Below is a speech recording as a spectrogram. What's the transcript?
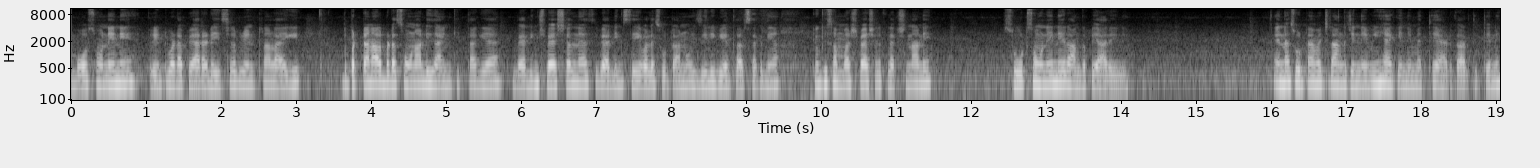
ਬਹੁਤ ਸੋਹਣੇ ਨੇ। ਪ੍ਰਿੰਟ ਬੜਾ ਪਿਆਰਾ ਡਿਜੀਟਲ ਪ੍ਰਿੰਟ ਨਾਲ ਆਏਗੀ। ਦੁਪੱਟਾ ਨਾਲ ਬੜਾ ਸੋਹਣਾ ਡਿਜ਼ਾਈਨ ਕੀਤਾ ਗਿਆ ਹੈ। ਵੈਡਿੰਗ ਸਪੈਸ਼ਲ ਨੇ, ਅਸੀਂ ਵੈਡਿੰਗ ਸੇ ਵਾਲੇ ਸੂਟਾਂ ਨੂੰ ਈਜ਼ੀਲੀ ਵੇਅਰ ਕਰ ਸਕਦੇ ਹਾਂ ਕਿਉਂਕਿ ਸਮਰ ਸਪੈਸ਼ਲ ਕਲੈਕਸ਼ਨਾਂ ਨੇ ਸੂਟ ਸੋਹਣੇ ਨੇ, ਰੰਗ ਪਿਆਰੇ ਨੇ। ਇਹਨਾਂ ਸੂਟਾਂ ਵਿੱਚ ਰੰਗ ਜਿੰਨੇ ਵੀ ਹੈਗੇ ਨੇ, ਮੈਂ ਇੱਥੇ ਐਡ ਕਰ ਦਿੱਤੇ ਨੇ।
